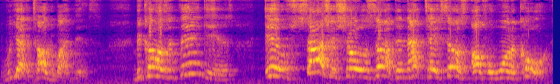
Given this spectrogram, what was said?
We got to talk about this. Because the thing is, if Sasha shows up, then that takes us off of one accord.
